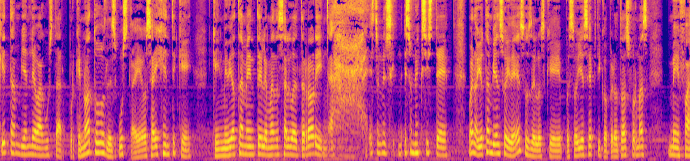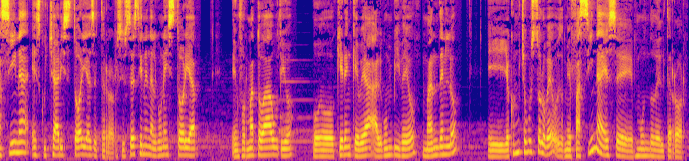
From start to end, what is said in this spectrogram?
que también le va a gustar, porque no a todos les gusta, ¿eh? o sea, hay gente que, que inmediatamente le mandas algo de terror y, ah, esto no es, eso no existe. Bueno, yo también soy de esos, de los que pues soy escéptico, pero de todas formas me fascina escuchar historias de terror. Si ustedes tienen alguna historia en formato audio o quieren que vea algún video, mándenlo. Y yo con mucho gusto lo veo. Me fascina ese mundo del terror.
